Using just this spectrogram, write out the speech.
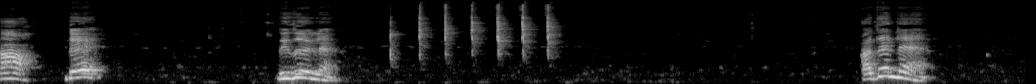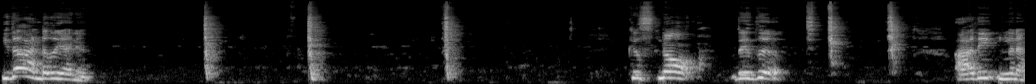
ആ ദേ. ഇത് തന്നെ. അതന്നെ. ഇതാ കണ്ടത് ഞാൻ. കൃഷ്ണോ ഇത് ആദ്യം ഇങ്ങനെ.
